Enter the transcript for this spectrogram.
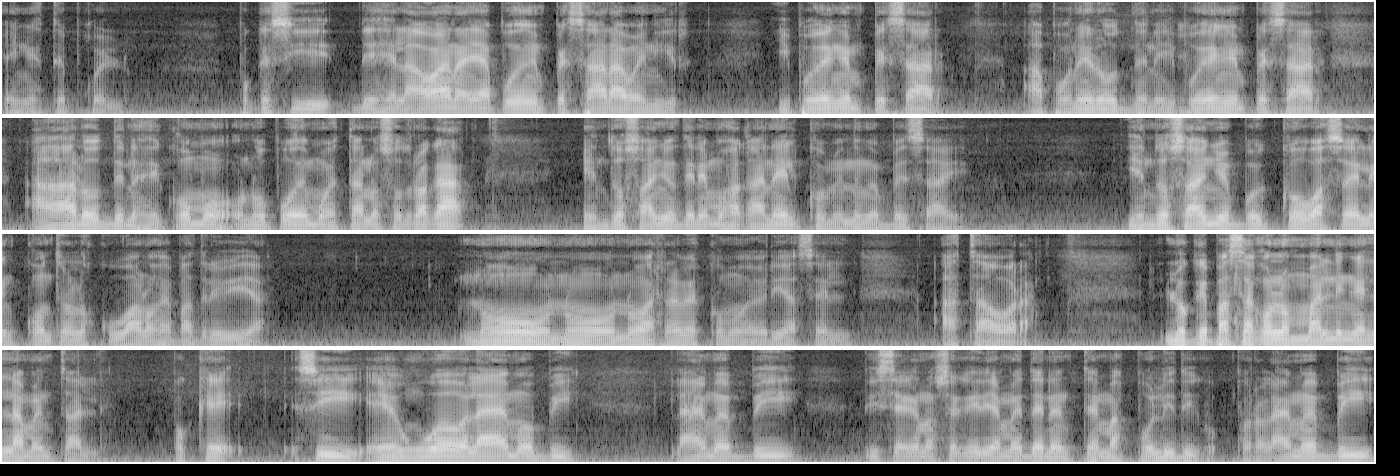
en este pueblo. Porque si desde La Habana ya pueden empezar a venir y pueden empezar a poner órdenes y pueden empezar a dar órdenes de cómo no podemos estar nosotros acá, en dos años tenemos a Canel comiendo en el Versailles. Y en dos años el boicot va a ser en contra de los cubanos de patria y vida. No, no, no al revés como debería ser hasta ahora. Lo que pasa con los Marlins es lamentable. Porque sí, es un juego de la MLB. La MLB dice que no se quería meter en temas políticos, pero la MLB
